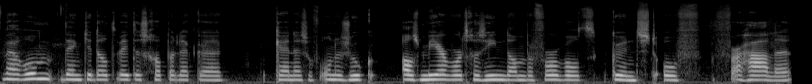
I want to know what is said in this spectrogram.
Waarom denk je dat wetenschappelijke kennis of onderzoek als meer wordt gezien dan bijvoorbeeld kunst of verhalen?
